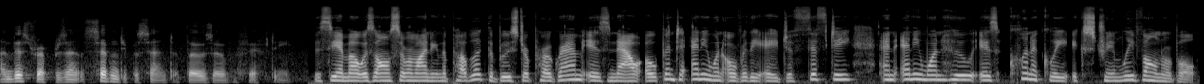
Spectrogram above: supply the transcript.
and this represents 70% of those over 50. The CMO is also reminding the public the booster program is now open to anyone over the age of 50 and anyone who is clinically extremely vulnerable.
